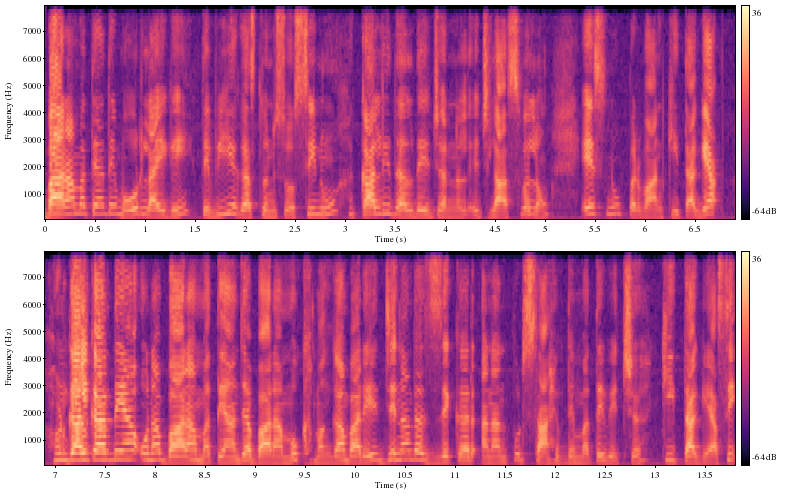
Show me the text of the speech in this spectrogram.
12 ਮਤਿਆਂ ਤੇ ਮੋਹਰ ਲਾਈ ਗਈ ਤੇ 20 ਅਗਸਤ 1980 ਨੂੰ ਅਕਾਲੀ ਦਲ ਦੇ ਜਨਰਲ ਇਜਲਾਸ ਵੱਲੋਂ ਇਸ ਨੂੰ ਪ੍ਰਵਾਨ ਕੀਤਾ ਗਿਆ। ਹੁਣ ਗੱਲ ਕਰਦੇ ਹਾਂ ਉਹਨਾਂ 12 ਮਤਿਆਂ ਜਾਂ 12 ਮੁੱਖ ਮੰਗਾਂ ਬਾਰੇ, ਜਿਨ੍ਹਾਂ ਦਾ ਜ਼ਿਕਰ ਅਨੰਦਪੁਰ ਸਾਹਿਬ ਦੇ ਮਤੇ ਵਿੱਚ ਕੀਤਾ ਗਿਆ ਸੀ।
